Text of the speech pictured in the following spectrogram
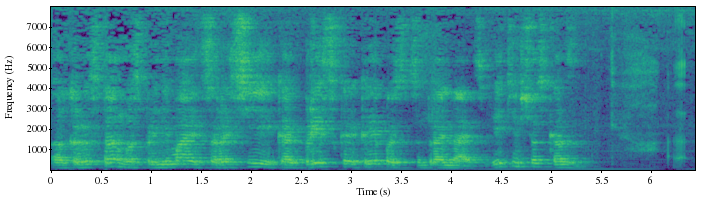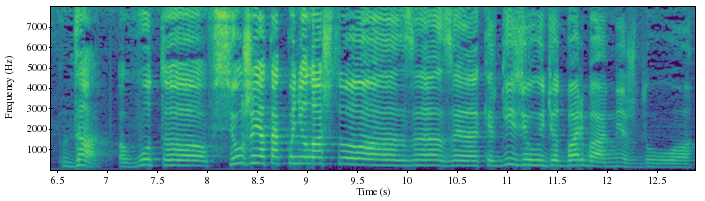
а, Кыргызстан воспринимается Россией как Брестская крепость Центральной Азии. Этим все сказано. Да, вот э, все же я так поняла, что за, за Киргизию идет борьба между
